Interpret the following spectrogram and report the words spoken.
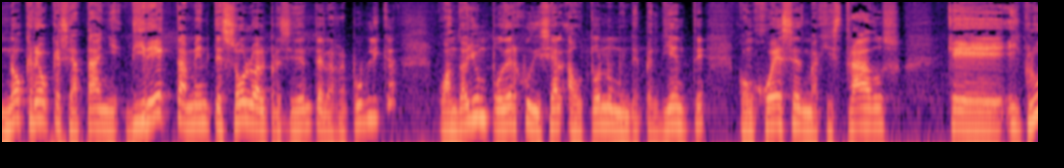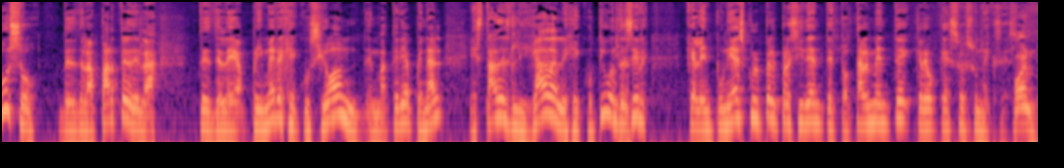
no creo que se atañe directamente solo al presidente de la República cuando hay un poder judicial autónomo independiente con jueces, magistrados que incluso desde la parte de la desde la primera ejecución en materia penal está desligada al ejecutivo, es decir, que la impunidad es culpa del presidente totalmente, creo que eso es un exceso. Juan.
